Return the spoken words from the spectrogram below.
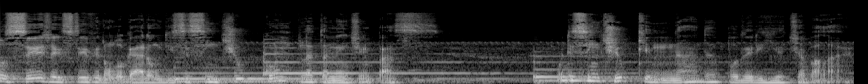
Você já esteve num lugar onde se sentiu completamente em paz? Onde sentiu que nada poderia te abalar?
